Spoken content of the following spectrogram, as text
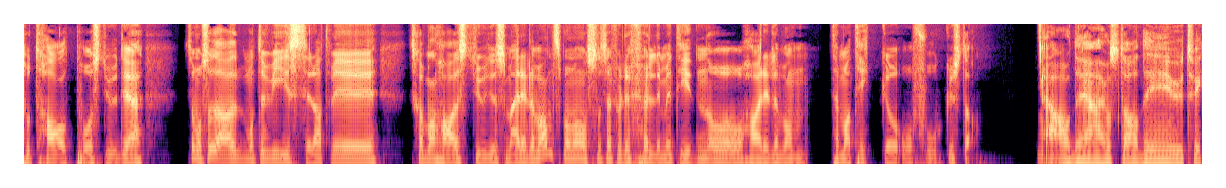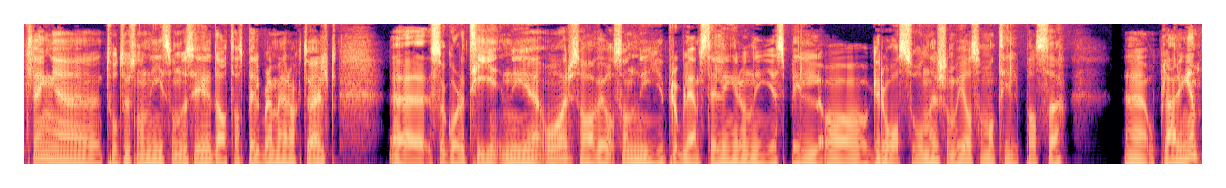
totalt på studiet, som også da måte, viser at vi skal man ha et studie som er relevant, så må man også selvfølgelig følge med tiden og, og ha relevant tematikk og, og fokus. da. Ja, og det er jo stadig utvikling. 2009, eh, som du sier, dataspill ble mer aktuelt. Eh, så går det ti nye år, så har vi også nye problemstillinger og nye spill og gråsoner som vi også må tilpasse eh, opplæringen.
